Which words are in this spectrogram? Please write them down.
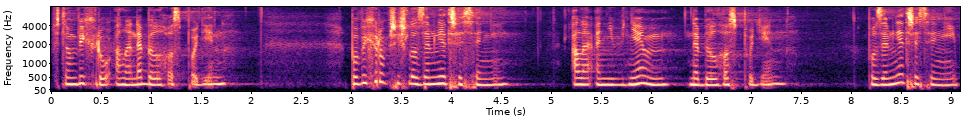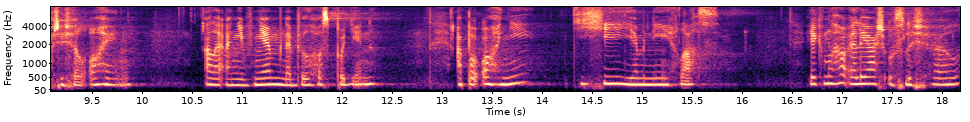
V tom vichru ale nebyl hospodin. Po vichru přišlo zemětřesení, ale ani v něm nebyl hospodin. Po zemětřesení přišel oheň, ale ani v něm nebyl hospodin. A po ohni tichý jemný hlas. Jakmile ho Eliáš uslyšel,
